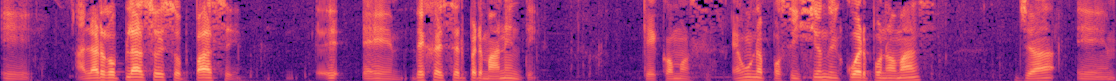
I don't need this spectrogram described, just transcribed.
eh, a largo plazo eso pase, eh, deja de ser permanente que como es una posición del cuerpo nomás, ya eh,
